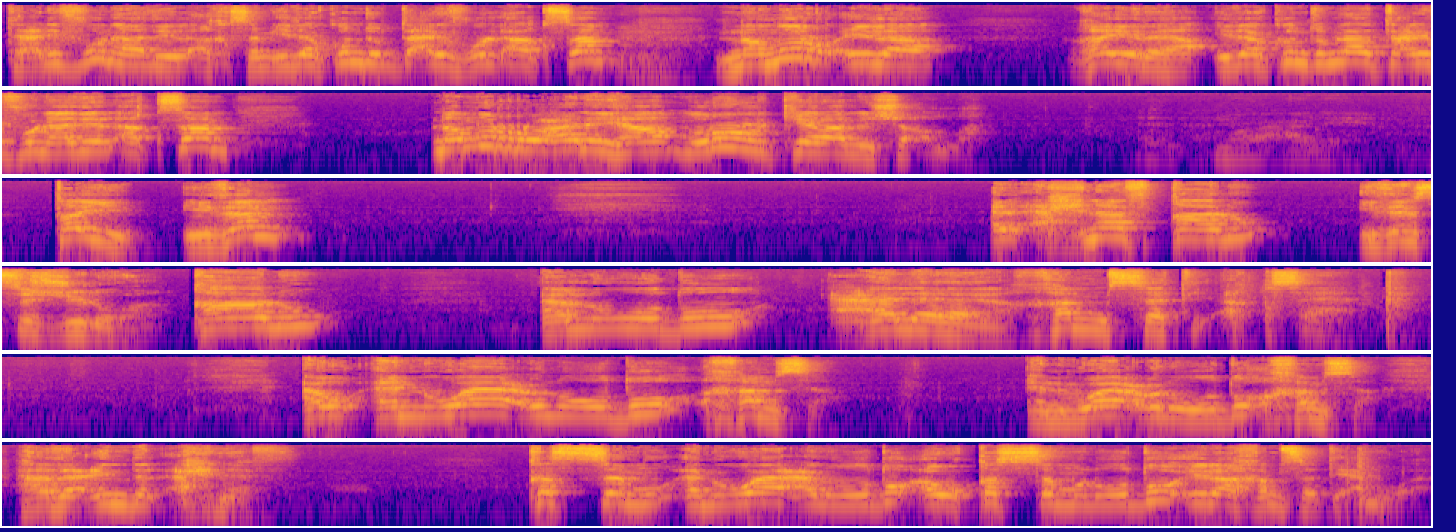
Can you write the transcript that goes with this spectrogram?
تعرفون هذه الأقسام؟ إذا كنتم تعرفون الأقسام نمر إلى غيرها. إذا كنتم لا تعرفون هذه الأقسام نمر عليها مرور الكرام إن شاء الله. طيب إذا الأحناف قالوا إذا سجلوها. قالوا الوضوء على خمسة أقسام. أو أنواع الوضوء خمسة. أنواع الوضوء خمسة. هذا عند الأحناف. قسموا أنواع الوضوء أو قسموا الوضوء إلى خمسة أنواع.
